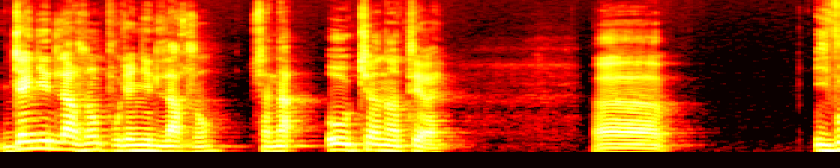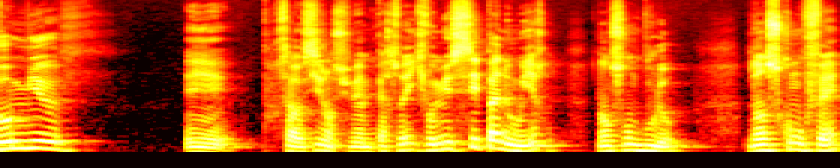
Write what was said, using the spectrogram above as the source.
gagner de l'argent pour gagner de l'argent, ça n'a aucun intérêt. Euh, il vaut mieux, et ça aussi j'en suis même persuadé, qu'il vaut mieux s'épanouir dans son boulot, dans ce qu'on fait,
